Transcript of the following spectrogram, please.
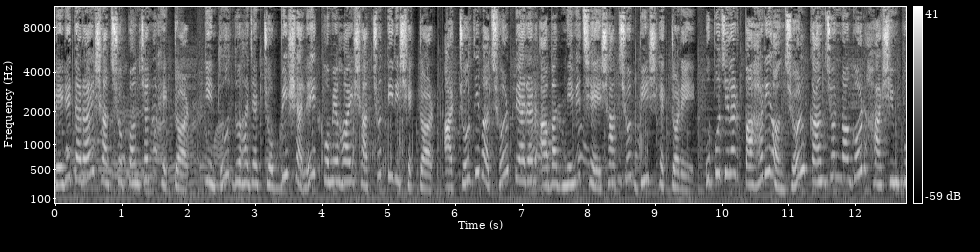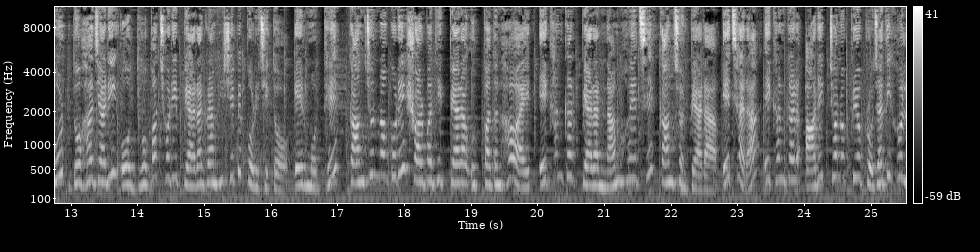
বেড়ে দাঁড়ায় সাতশো পঞ্চান্ন হেক্টর, কিন্তু দু হাজার চব্বিশ সালে কমে হয় সাতশো হেক্টর। আর চলতি বছর পেয়ারার আবাদ নেমেছে সাতশো বিশ হেক্টরে। উপজেলার পাহাড়ি অঞ্চল কাঞ্চননগর হাসিমপুর দোহাজারি ও ধোপাছড়ি পেয়ারা গ্রাম হিসেবে পরিচিত। এর মধ্যে কাঞ্চননগরে সর্বাধিক পেয়ারা উৎপাদন হওয়ায় এখানকার পেয়ারার নাম হয়েছে কাঞ্চন পেয়ারা। এছাড়া এখানকার আরেক জনপ্রিয় প্রজাতি হল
